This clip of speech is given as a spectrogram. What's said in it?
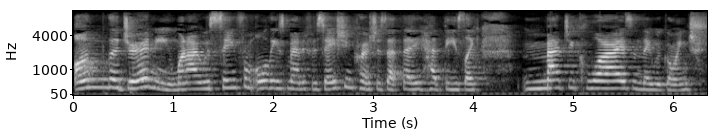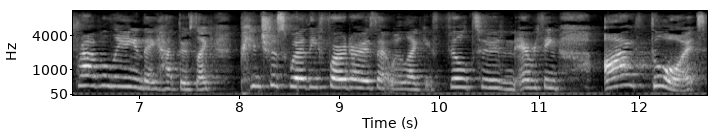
on the journey when I was seeing from all these manifestation coaches that they had these like magic lives and they were going traveling and they had those like Pinterest worthy photos that were like filtered and everything. I thought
